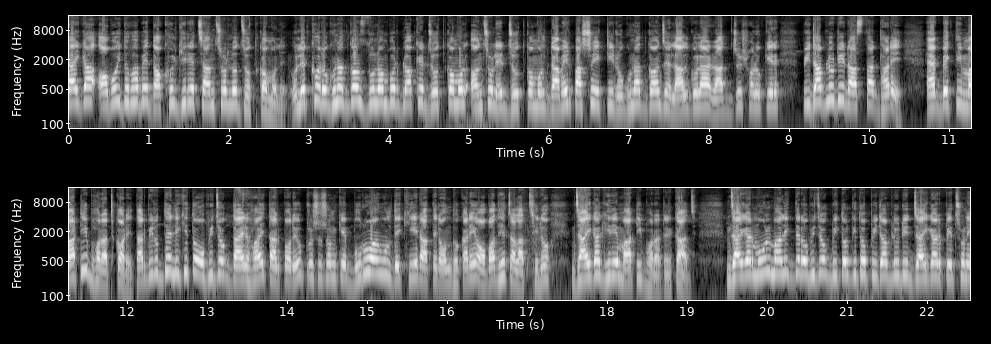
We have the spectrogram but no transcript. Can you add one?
জায়গা অবৈধভাবে দখল ঘিরে চাঞ্চল্য জোতকমলে। উল্লেখ্য, রঘুনাথগঞ্জ দু নম্বর ব্লকের জোতকমল অঞ্চলের জোতকমল গ্রামের পাশে একটি রঘুনাথগঞ্জ লালগোলা রাজ্য সড়কের পিডাব্লিউডি রাস্তার ধারে এক ব্যক্তি মাটি ভরাট করে। তার বিরুদ্ধে লিখিত অভিযোগ দায়ের হয়, তারপরেও প্রশাসনকে বুড়ো আঙুল দেখিয়ে রাতের অন্ধকারে অবাধে চালাচ্ছিল জায়গা ঘিরে মাটি ভরাটের কাজ। জায়গার মূল মালিকদের অভিযোগ, বিতর্কিত পিডাব্লিউডির জায়গার পেছনে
